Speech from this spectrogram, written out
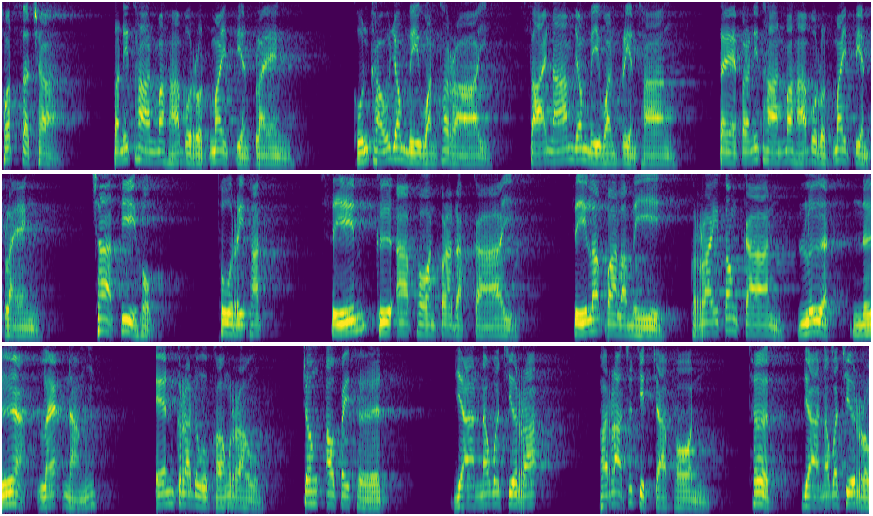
ทศชาติ ปณิธานมหาบุรุษไม่เปลี่ยนแปลง ขุนเขาย่อมมีวันทราย สายน้ำย่อมมีวันเปลี่ยนทาง แต่ปณิธานมหาบุรุษไม่เปลี่ยนแปลง ชาติที่หกภูริทัตศีลคืออาภรณ์ประดับกาย ศีลบารมี ใครต้องการเลือด เนื้อและหนัง เอ็นกระดูกของเรา จงเอาไปเถิด ยานวชิระ พระราชจิตจาภรเทิดยานวชิโร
